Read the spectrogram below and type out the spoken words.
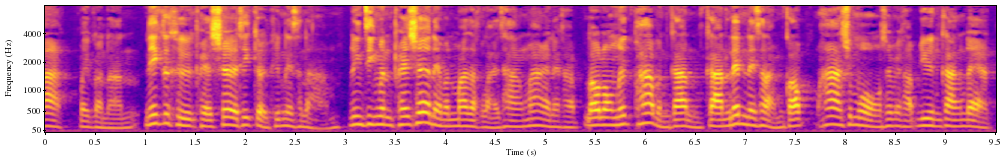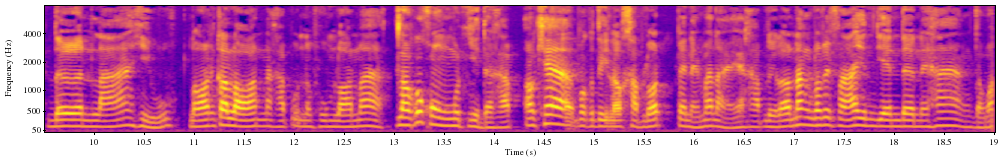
มากไปกว่านั้น นี่ก็คือ pressure ที่เกิดขึ้นในสนาม จริง ๆ มัน pressure เนี่ยมันมาจากหลายทางมากนะครับ เราลองนึกภาพเหมือนกัน การเล่นในสนามกอล์ฟ5ชั่วโมงใช่ไหมครับ ยืนกลางแดด เดินล้าหิว ร้อนก็ร้อนนะครับ อุณหภูมิร้อนมาก เราก็คงหงุดหงิดนะครับ เอาแค่ปกติเราขับรถไปไหนมาไหนครับ หรือเรานั่งรถไฟฟ้าเย็นๆเดินในห้าง แต่ว่า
